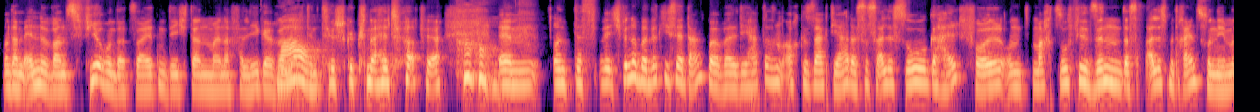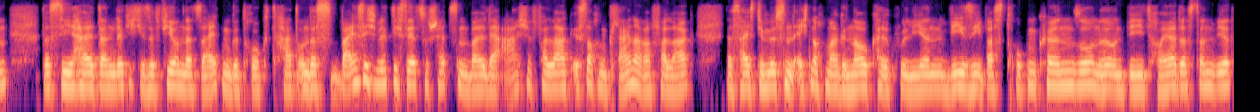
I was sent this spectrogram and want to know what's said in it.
und am Ende waren es 400 Seiten, die ich dann meiner Verlegerin wow. auf den Tisch geknallt habe. Ja. ähm, und das, ich bin aber wirklich sehr dankbar, weil die hat dann auch gesagt, ja, das ist alles so gehaltvoll und macht so viel Sinn, das alles mit reinzunehmen, dass sie halt dann wirklich diese 400 Seiten gedruckt hat. Und das weiß ich wirklich sehr zu schätzen, weil der Arche Verlag ist auch ein kleinerer Verlag. Das heißt, die müssen echt nochmal genau kalkulieren, wie sie was drucken können können, so, ne, und wie teuer das dann wird.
